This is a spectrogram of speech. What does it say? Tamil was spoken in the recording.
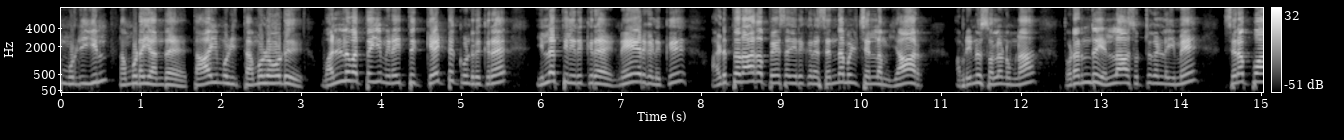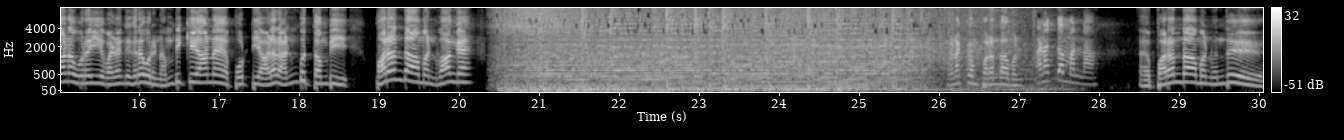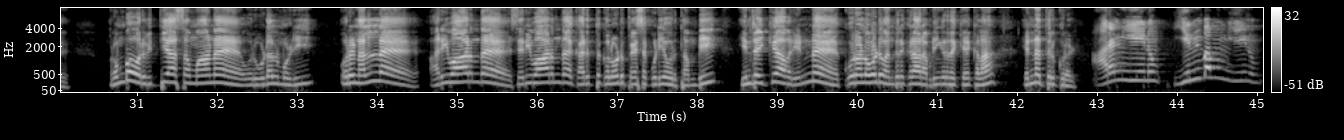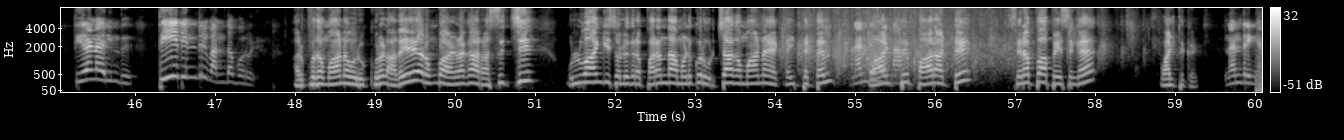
தாய்மொழியில் நம்முடைய அந்த தாய்மொழி தமிழோடு வள்ளுவத்தையும் இணைத்து கேட்டுக்கொண்டிருக்கிற இல்லத்தில் இருக்கிற நேயர்களுக்கு அடுத்ததாக பேச இருக்கிற செந்தமிழ் செல்லம் யார் அப்படின்னு சொல்லணும்னா தொடர்ந்து எல்லா சுற்றுகள்லையுமே சிறப்பான உரையை வழங்குகிற ஒரு நம்பிக்கையான போட்டியாளர் அன்பு தம்பி பரந்தாமன். வாங்க. வணக்கம் பரந்தாமன். வணக்கம் அண்ணா. பரந்தாமன் வந்து ரொம்ப ஒரு வித்தியாசமான ஒரு உடல் மொழி ஒரு நல்ல அறிவார்ந்த செறிவார்ந்த கருத்துக்களோடு பேசக்கூடிய ஒரு தம்பி. இன்றைக்கு அவர் என்ன குரலோடு வந்திருக்கிறார் அப்படிங்கிறத கேட்கலாம். என்ன திருக்குறள்? அரண் ஈனும் இன்பமும் ஈனும் திறனறிந்து தீதின்றி வந்த பொருள். அற்புதமான ஒரு குரல். அதையே ரொம்ப அழகா ரசிச்சு உள்வாங்கி சொல்லுகிற பரந்தாமனுக்கு ஒரு உற்சாகமான கைத்தட்டல். வாழ்த்து பாராட்டு. சிறப்பா பேசுங்க. வாழ்த்துக்கள். நன்றிங்க.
